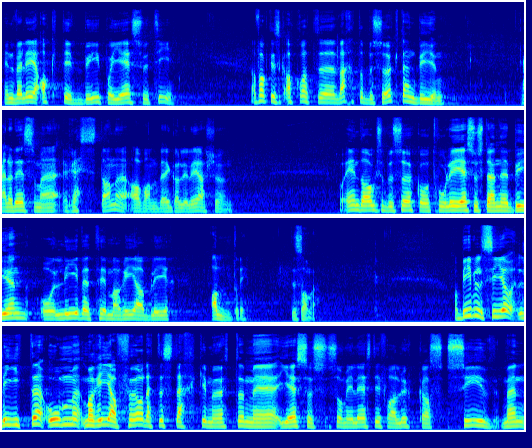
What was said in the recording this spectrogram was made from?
En veldig aktiv by på Jesu tid. Har faktisk akkurat eh, vært og besøkt den byen. Eller det som er restene av han ved Galileasjøen. Og En dag så besøker trolig Jesus denne byen, og livet til Maria blir aldri det samme. Og Bibelen sier lite om Maria før dette sterke møtet med Jesus, som vi leste fra Lukas 7. Men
